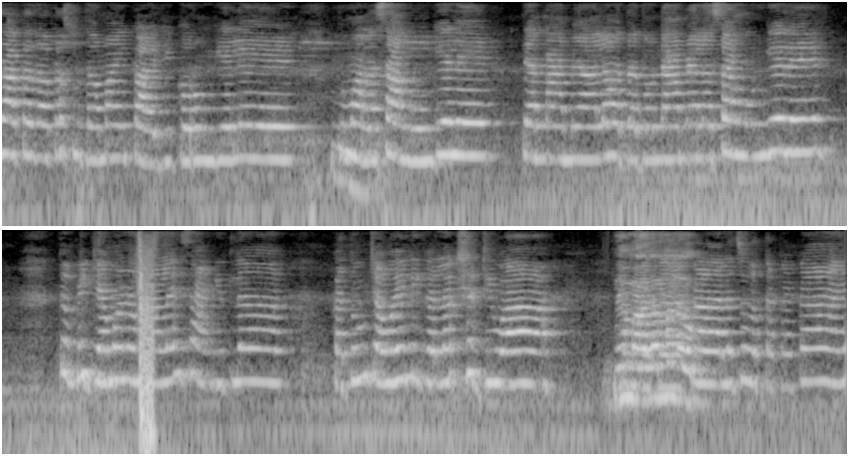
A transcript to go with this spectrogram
जाता जाता सुद्धा माई काळजी करून गेले. तुम्हाला सांगून गेले. त्या नाम्या आला होता तो नाम्याला सांगून गेले. तो पिक्या म्हणून मलाही सांगितलं का तुमच्या वहिनीकडे लक्ष ठेवा. नाही, मला त्याला म्हणावं. कळालंच होतं का? काय?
